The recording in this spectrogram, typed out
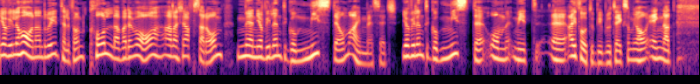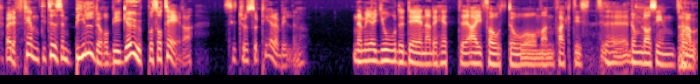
jag ville ha en Android-telefon, kolla vad det var alla tjafsade om, men jag ville inte gå miste om iMessage. Jag vill inte gå miste om mitt eh, iPhoto-bibliotek som jag har ägnat vad är det, 50 000 bilder att bygga upp och sortera. Sitter du och sorterar bilderna? Nej, men jag gjorde det när det hette iPhoto och man faktiskt, eh, de lades in på... Han,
